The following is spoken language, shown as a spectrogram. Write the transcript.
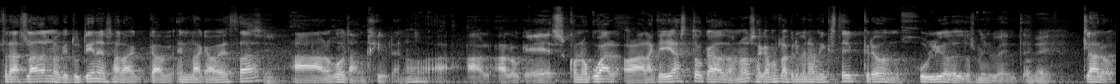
trasladan lo que tú tienes a la en la cabeza Sí. a algo tangible, ¿no? A, a- a lo que es. Con lo cual, a la que ya has tocado, ¿no? Sacamos la primera mixtape, creo, en julio del 2020. Ok. Claro,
